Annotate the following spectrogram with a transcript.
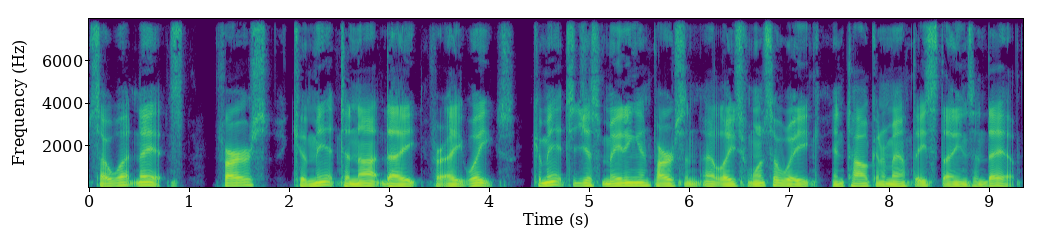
So what next? First, commit to not date for eight weeks. Commit to just meeting in person at least once a week and talking about these things in depth.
